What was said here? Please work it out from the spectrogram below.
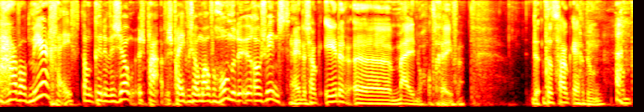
haar wat meer geef... dan kunnen we zo, spreken we zomaar over honderden euro's winst. Nee, dan zou ik eerder eh, mij nog wat geven. Dat zou ik echt doen. Want,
